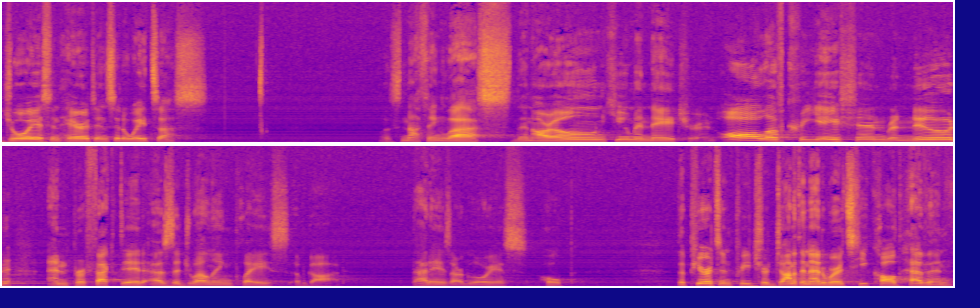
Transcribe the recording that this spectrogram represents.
joyous inheritance that awaits us? It's nothing less than our own human nature and all of creation renewed and perfected as the dwelling place of God. That is our glorious hope. The Puritan preacher Jonathan Edwards, he called heaven,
